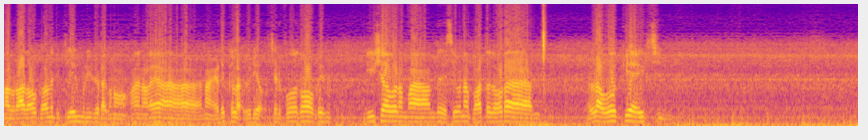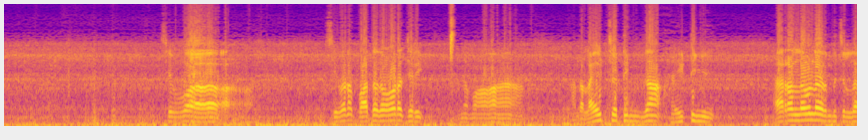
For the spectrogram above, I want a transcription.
அப்புறம் அதை உட்காந்துட்டு க்ளீன் பண்ணிட்டு கிடக்கணும் அதனால நான் எடுக்கலை வீடியோ சரி போதும் அப்படின்னு ஈஷாவை நம்ம வந்து சிவனை பார்த்ததோட எல்லாம் ஓகே ஆயிடுச்சு. சிவா சிவனை பார்த்ததோட சரி. நம்ம அந்த லைட் செட்டிங் தான் லைட்டிங்கு வேற லெவலில் இருந்துச்சுல்ல.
